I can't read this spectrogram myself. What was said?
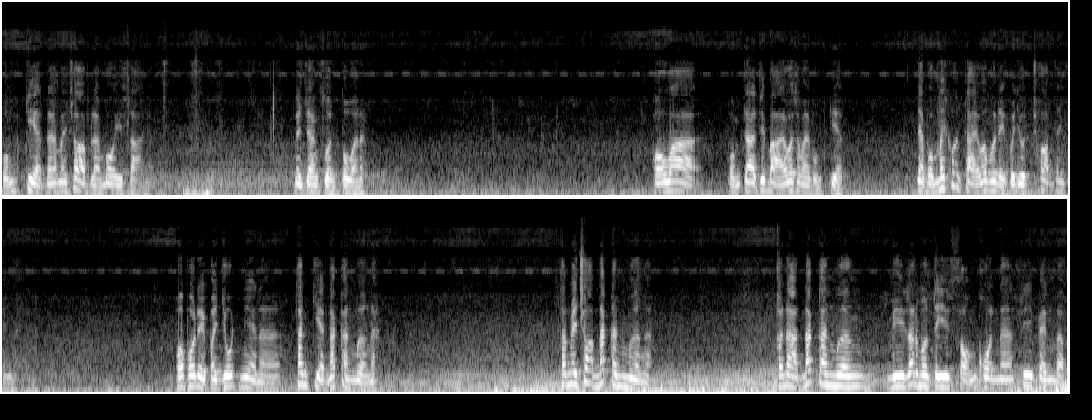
ผมเกลียดนะ ไม่ชอบแลมโบอีสานเนี่ยในทางส่วนตัวนะ เพราะว่าผมจะอธิบายว่าทำไมผมเกลียด แต่ผมไม่เข้าใจว่าพลเอกประยุทธ์ชอบได้ยังไงเพราะพลเอกประยุทธ์เนี่ยนะท่านเกลียดนักการเมืองนะ ท่านไม่ชอบนักการเมืองอะ่ะขนาดนักการเมืองมีรัฐมนตรีสองคนนะที่เป็นแบบ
